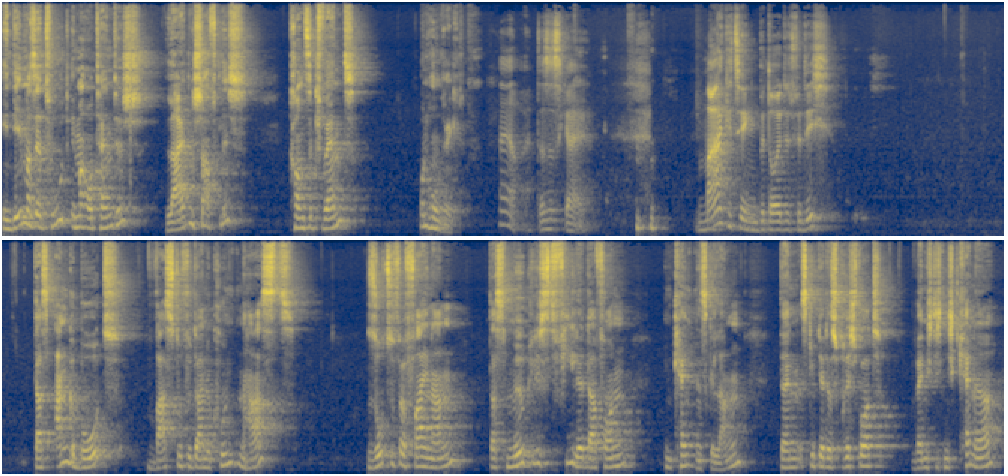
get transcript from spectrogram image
in dem, was er tut, immer authentisch, leidenschaftlich, konsequent und hungrig. Ja, das ist geil. Marketing bedeutet für dich? Das Angebot, was du für deine Kunden hast, so zu verfeinern, dass möglichst viele davon in Kenntnis gelangen. Denn es gibt ja das Sprichwort, wenn ich dich nicht kenne,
